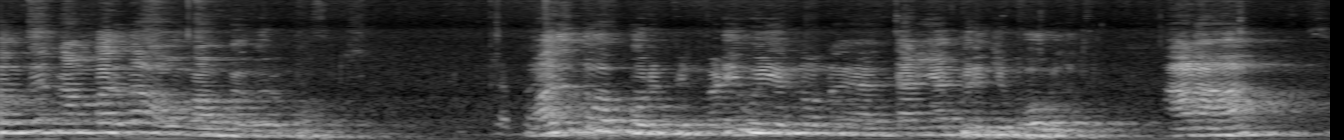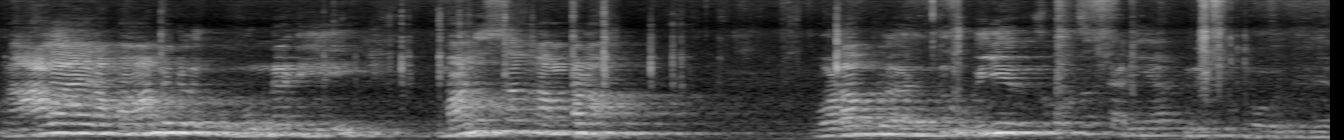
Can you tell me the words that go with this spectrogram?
வந்து நம்புறது அவங்க அவங்க விருப்பம். மருத்துவ குறிப்பின்படி உயிர்னு தனியா பிரிஞ்சு போகுது. ஆனா நாலாயிரம் ஆண்டுகளுக்கு முன்னாடி மனுஷன் நம்பலாம். உடம்புல இருந்து உயிர்னு ஒன்று தனியா பிரிஞ்சு போகுது.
